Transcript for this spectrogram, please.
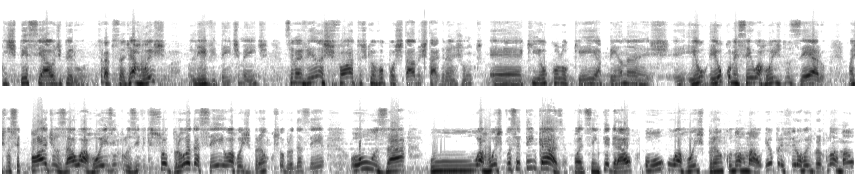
especial de peru. Você vai precisar de arroz, evidentemente. Você vai ver as fotos que eu vou postar no Instagram junto, é, que eu coloquei apenas. Eu, eu comecei o arroz do zero, mas você pode usar o arroz, inclusive, que sobrou da ceia, o arroz branco sobrou da ceia, ou usar o arroz que você tem em casa. Pode ser integral ou o arroz branco normal. Eu prefiro arroz branco normal,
